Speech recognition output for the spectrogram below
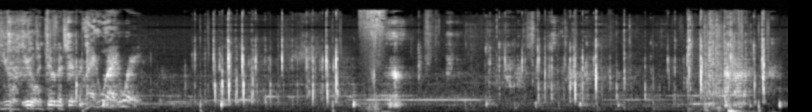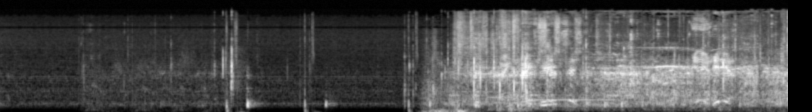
You will You feel the feel the difference difference right away. right away. Thanks for your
